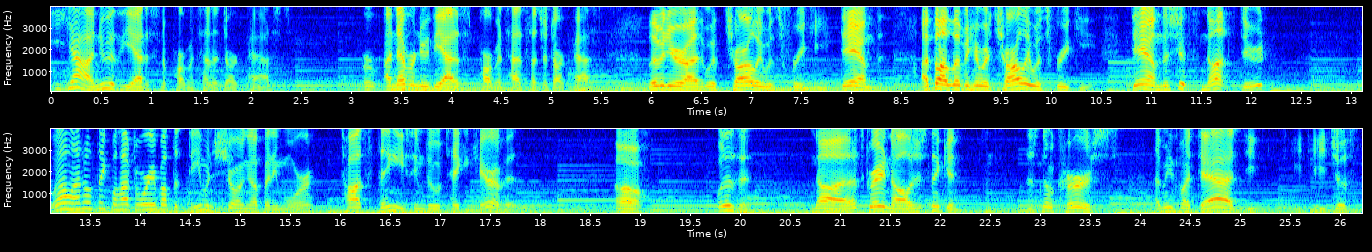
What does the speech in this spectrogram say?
Yeah, I knew the Addison apartments had a dark past. Or, I never knew the Addison apartments had such a dark past. Living here uh, with Charlie was freaky. Damn, I thought living here with Charlie was freaky. Damn, this shit's nuts, dude. Well, I don't think we'll have to worry about the demons showing up anymore. Todd's thingy seemed to have taken care of it. Oh. What is it? Nah, that's great and all. I was just thinking, since there's no curse, that means my dad, he, he, he just...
